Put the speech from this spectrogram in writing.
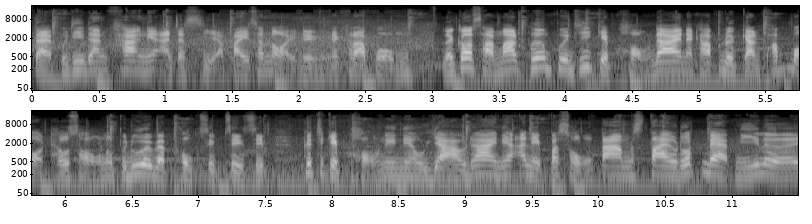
แต่พื้นที่ด้านข้างเนี่ยอาจจะเสียไปสัหน่อยหนึ่งนะครับผม แล้วก็สามารถเพิ่มพื้นที่เก็บของได้นะครับ โดยการพับเบาะแถว 2 ลงไปด้วยแบบ 60-40 ก็จะเก็บของในแนวยาวได้เนี่ยอเนกประสงค์ตามสไตล์รถแบบนี้เลย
